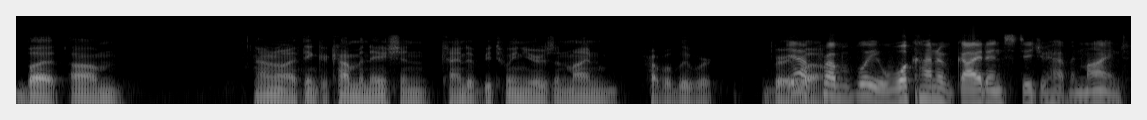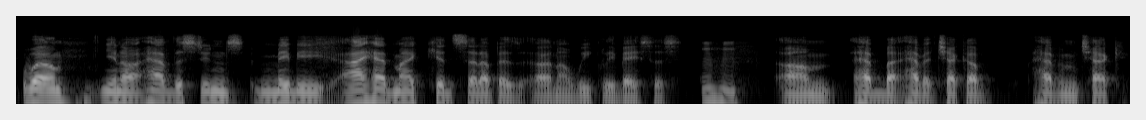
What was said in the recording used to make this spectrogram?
but um i don't know i think a combination kind of between yours and mine probably worked very well. yeah, well probably. What kind of guidance did you have in mind? well you know have the students maybe i had my kids set up as on a weekly basis hmm um, have but have it check up, have them check,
